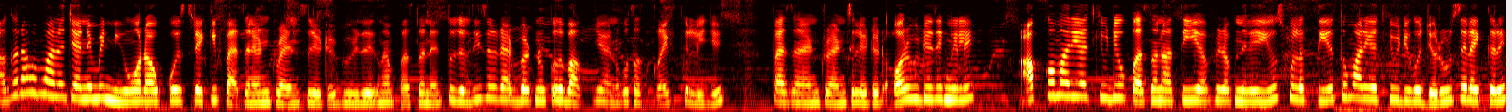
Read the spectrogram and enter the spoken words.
अगर आप हमारे चैनल में न्यू और आपको इस तरह की फ़ैशन एंड ट्रेंड से रिलेटेड वीडियो देखना पसंद है तो जल्दी से रेड बटन को दबा के चैनल को सब्सक्राइब कर लीजिए। फ़ैशन एंड ट्रेंड से रिलेटेड और वीडियो देखने लिए। आपको हमारी आज की वीडियो पसंद आती है या फिर अपने लिए यूज़फुल लगती है तो हमारी आज की वीडियो को ज़रूर से लाइक करें।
